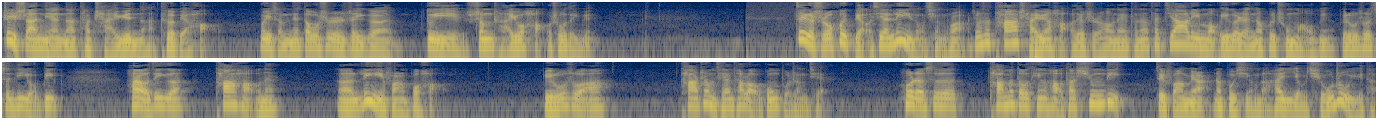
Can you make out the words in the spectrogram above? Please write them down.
这三年呢，它财运呢特别好。为什么呢？都是这个对生财有好处的运。这个时候会表现另一种情况，就是他财运好的时候呢，可能他家里某一个人呢会出毛病，比如说身体有病；还有这个他好呢，呃，另一方不好。比如说啊，他挣钱，她老公不挣钱，或者是。他们都挺好，他兄弟这方面那不行了，还有求助于他。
